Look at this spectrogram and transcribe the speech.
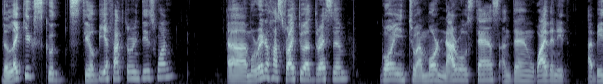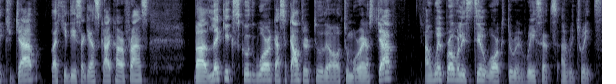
The leg kicks could still be a factor in this one. Uh, Moreno has tried to address them, going into a more narrow stance and then widen it a bit to jab, like he did against Kai Kara-France but leg kicks could work as a counter to the to Moreno's jab and will probably still work during resets and retreats.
